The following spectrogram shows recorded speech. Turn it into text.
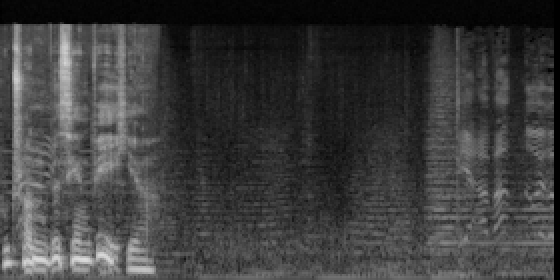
Tut schon ein bisschen weh hier. Wir erwarten eure!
